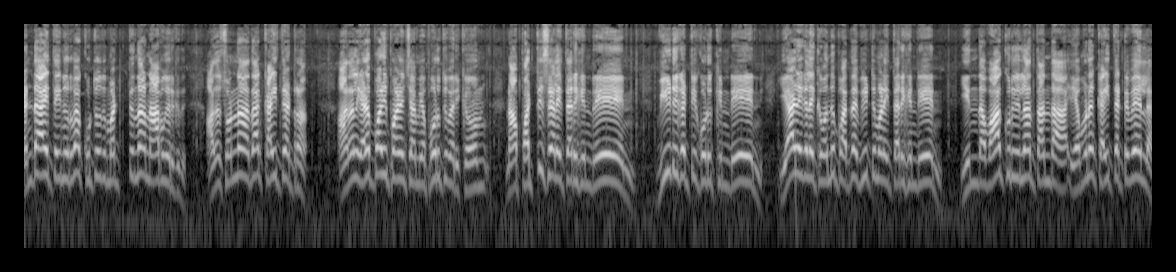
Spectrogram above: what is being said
ரெண்டாயிரத்தி ஐநூறுரூவா கொடுத்தது மட்டும்தான் ஞாபகம் இருக்குது. அதை சொன்னாதான் கை தட்டுறான். ஆனால் எடப்பாடி பழனிசாமியை பொறுத்த வரைக்கும் நான் பட்டு சேலை தருகின்றேன் வீடு கட்டி கொடுக்கின்றேன் ஏழைகளுக்கு வந்து பார்த்தா வீட்டுமனை தருகின்றேன். இந்த வாக்குறுதியெல்லாம் தந்தா எவனும் கைத்தட்டவே இல்லை.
